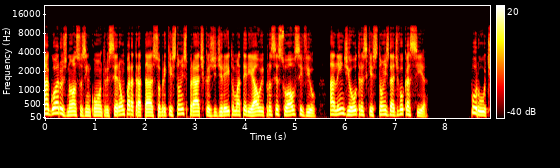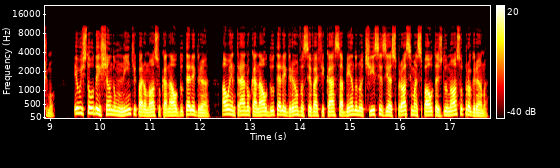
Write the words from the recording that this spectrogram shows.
Agora os nossos encontros serão para tratar sobre questões práticas de direito material e processual civil, além de outras questões da advocacia. Por último, eu estou deixando um link para o nosso canal do Telegram. Ao entrar no canal do Telegram você vai ficar sabendo notícias e as próximas pautas do nosso programa.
